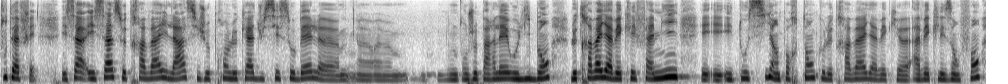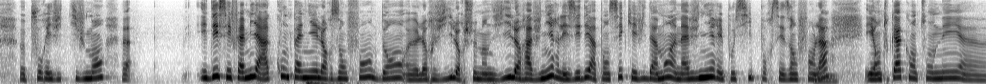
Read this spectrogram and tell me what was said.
Tout à fait. Et ça, et ça ce travail-là, si je prends le cas du CESOBEL euh, euh, dont, dont je parlais au Liban, le travail avec les familles est, est- est aussi important que le travail avec, euh, avec les enfants euh, pour effectivement euh, aider ces familles à accompagner leurs enfants dans euh, leur vie, leur chemin de vie, leur avenir, les aider à penser qu'évidemment un avenir est possible pour ces enfants-là. Mhm. Et en tout cas, quand on est... euh,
